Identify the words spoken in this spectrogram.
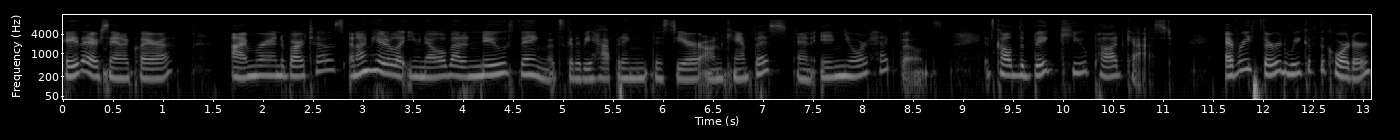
Hey there, Santa Clara. I'm Miranda Bartosz, and I'm here to let you know about a new thing that's going to be happening this year on campus and in your headphones. It's called the Big Q Podcast. Every third week of the quarter,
